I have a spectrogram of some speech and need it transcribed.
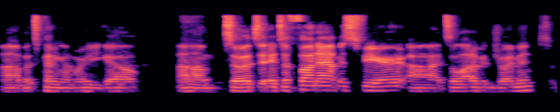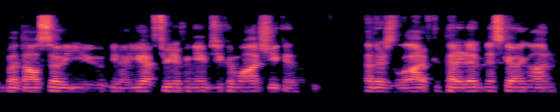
uh, but depending on where you go. Um, so it's a, it's a fun atmosphere. Uh, it's a lot of enjoyment, but also you you know you have three different games you can watch. You can uh, there's a lot of competitiveness going on.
